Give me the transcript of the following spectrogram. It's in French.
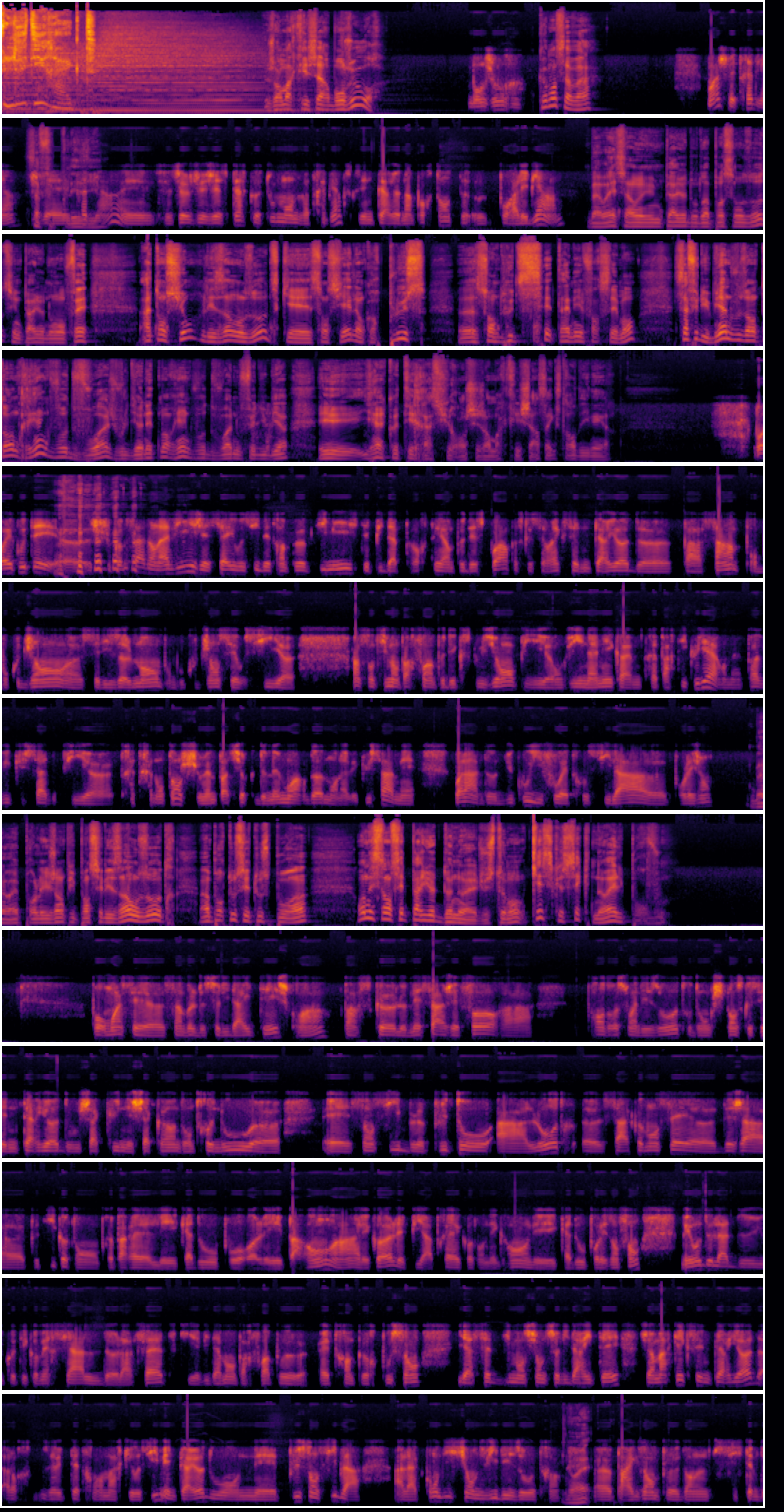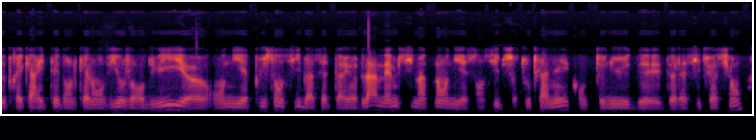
Le direct. Jean-Marc Richard, bonjour. Bonjour. Comment ça va? Moi, je vais très bien. Ça je fait vais plaisir. très bien et je- je- j'espère que tout le monde va très bien parce que c'est une période importante euh, pour aller bien. hein. Bah ouais, c'est une période où on doit penser aux autres, c'est une période où on fait attention les uns aux autres, ce qui est essentiel, encore plus euh, sans doute cette année forcément. Ça fait du bien de vous entendre, rien que votre voix, je vous le dis honnêtement, rien que votre voix nous fait du bien. Et il y a un côté rassurant chez Jean-Marc Richard, c'est extraordinaire. Bon, écoutez, euh, je suis comme ça dans la vie. J'essaye aussi d'être un peu optimiste et puis d'apporter un peu d'espoir parce que c'est vrai que c'est une période euh, pas simple pour beaucoup de gens. euh, c'est l'isolement. Pour beaucoup de gens, c'est aussi un sentiment parfois un peu d'exclusion. Puis on vit une année quand même très particulière. On n'a pas vécu ça depuis très très longtemps. Je suis même pas sûr que de mémoire d'homme on a vécu ça. Mais voilà, du coup, il faut être aussi là pour les gens. Ben ouais, pour les gens, puis penser les uns aux autres, un pour tous et tous pour un. On est dans cette période de Noël justement. Qu'est-ce que c'est que Noël pour vous? Pour moi, c'est un symbole de solidarité, je crois, parce que le message est fort à prendre soin des autres. Donc, je pense que c'est une période où chacune et chacun d'entre nous euh, est sensible plutôt à l'autre. Euh, ça a commencé euh, déjà petit quand on préparait les cadeaux pour les parents hein, à l'école, et puis après, quand on est grand, les cadeaux pour les enfants. Mais au-delà du côté commercial de la fête, qui évidemment parfois peut être un peu repoussant, il y a cette dimension de solidarité. J'ai remarqué que c'est une période, alors vous avez peut-être remarqué aussi, mais une période où on est plus sensible à, à la condition de vie des autres. Ouais. Euh, par exemple, dans le système de précarité dans lequel on vit aujourd'hui, euh, on y est plus sensible à cette période-là, même si maintenant on y est sensible sur toute l'année, compte tenu des- de la situation.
